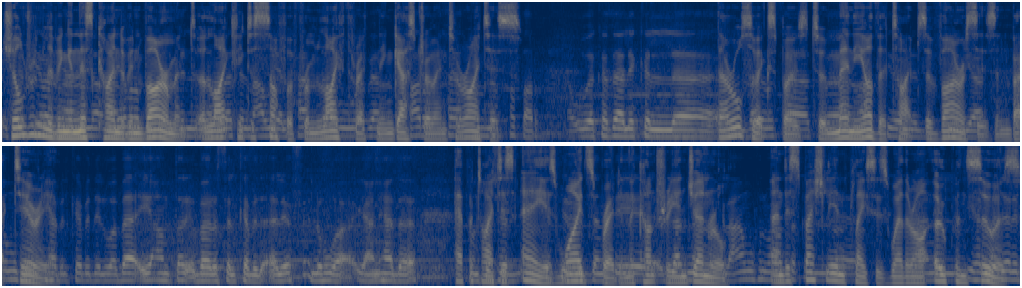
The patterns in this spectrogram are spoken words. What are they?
Children living in this kind of environment are likely to suffer from life-threatening gastroenteritis. They're also exposed to many other types of viruses and bacteria. Hepatitis A is widespread in the country in general, and especially in places where there are open sewers.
